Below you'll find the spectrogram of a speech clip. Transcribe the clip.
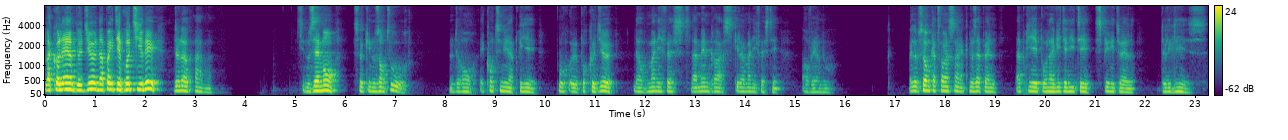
la colère de Dieu n'a pas été retirée de leur âme. Si nous aimons ceux qui nous entourent, nous devons continuer à prier pour pour que Dieu leur manifeste la même grâce qu'il a manifestée envers nous. Mais le psaume 85 nous appelle à prier pour la vitalité spirituelle de l'Église.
